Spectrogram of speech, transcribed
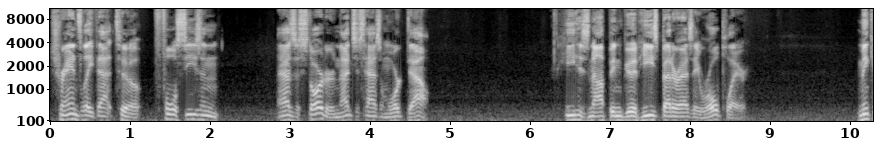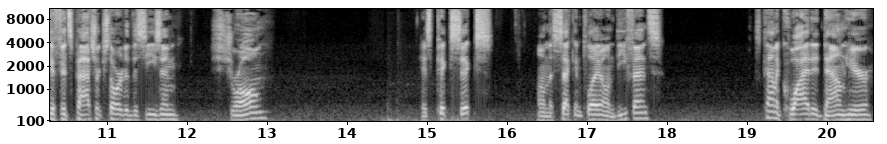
translate that to full season as a starter, and that just hasn't worked out. He has not been good. He's better as a role player. Minkah Fitzpatrick started the season strong. His pick six on the second play on defense. It's kind of quieted down here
